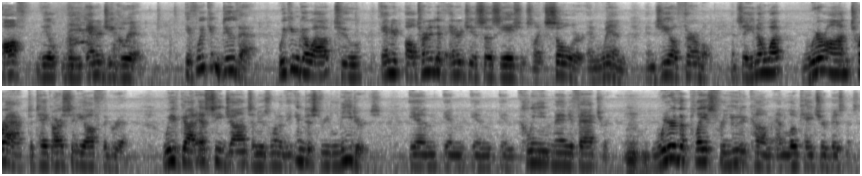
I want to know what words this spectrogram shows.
off the, the energy grid. If we can do that, we can go out to ener- alternative energy associations like solar and wind and geothermal and say, you know what, we're on track to take our city off the grid. We've got SC Johnson, who's one of the industry leaders in, in, in, in clean mm-hmm. manufacturing. Mm-hmm. We're the place for you to come and locate your business.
